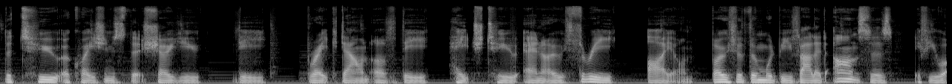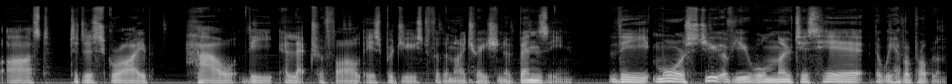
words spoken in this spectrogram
the two equations that show you the breakdown of the H2NO3 ion. Both of them would be valid answers if you were asked to describe how the electrophile is produced for the nitration of benzene. The more astute of you will notice here that we have a problem.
